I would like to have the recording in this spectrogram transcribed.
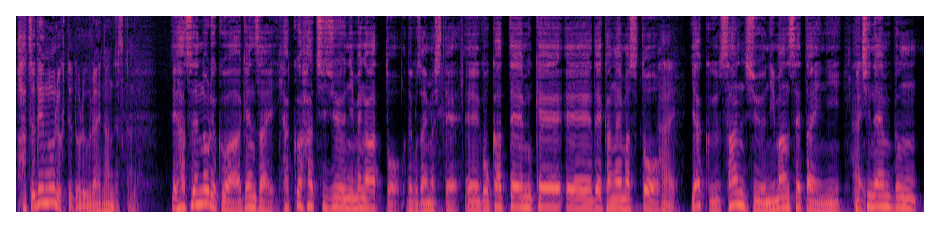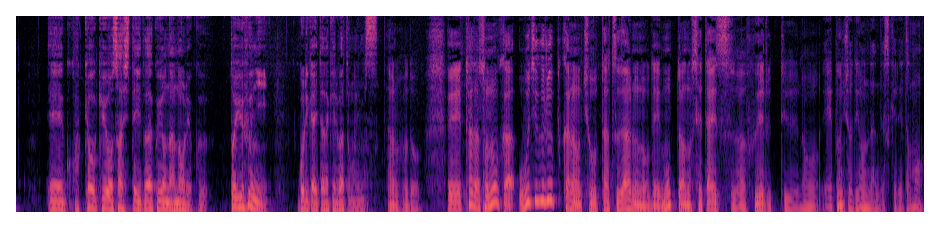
発電能力ってどれぐらいなんですかね？発電能力は現在182メガワットでございまして、えー、ご家庭向けで考えますと、はい、約32万世帯に1年分、はい、えー、供給をさせていただくような能力というふうにご理解いただければと思います。なるほど。えー、ただその他、王子グループからの調達があるので、もっとあの世帯数は増えるっていうのを、えー、文章で読んだんですけれども。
